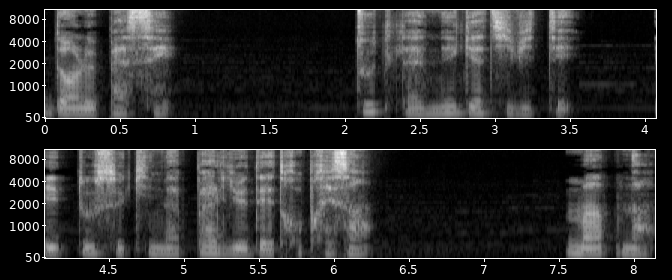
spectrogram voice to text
dans le passé toute la négativité et tout ce qui n'a pas lieu d'être au présent. Maintenant.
